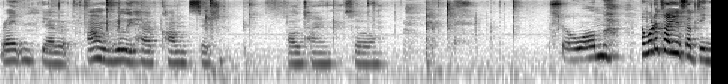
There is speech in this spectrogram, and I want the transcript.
Right. Yeah, but I don't really have comment section all the time, so. So um, I want to tell you something.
